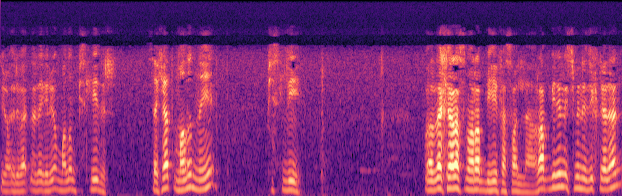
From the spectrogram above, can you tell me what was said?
diyor rivayetlerde geliyor malın pisliğidir. Zekat malın neyi? Pisliği. Ve zekere esme rabbihi fesalla. Rabbinin ismini zikreden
